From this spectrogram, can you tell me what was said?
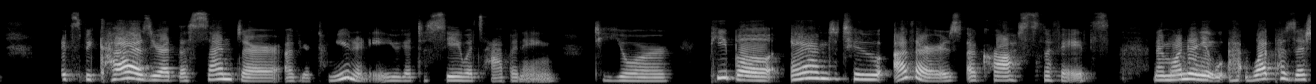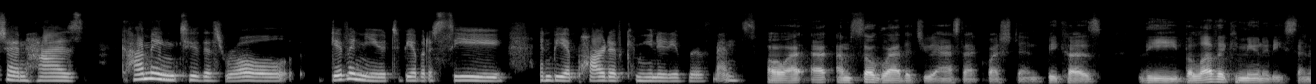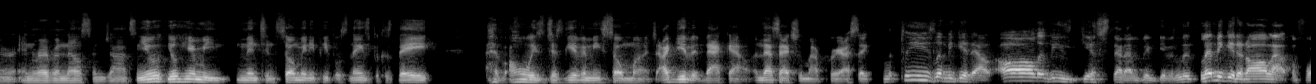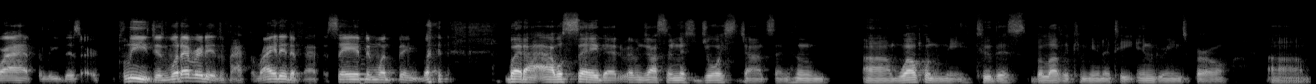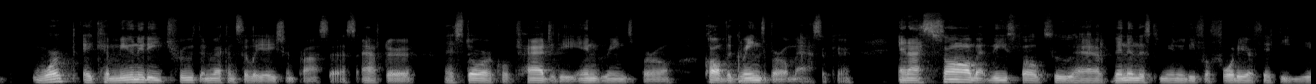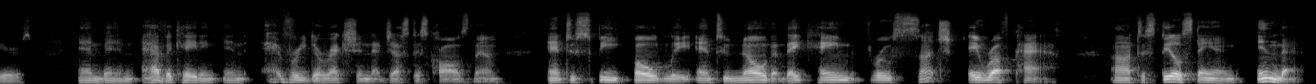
it's because you're at the center of your community. You get to see what's happening to your people and to others across the faiths. And I'm wondering what position has coming to this role given you to be able to see and be a part of community movements? Oh, I, am so glad that you asked that question because the beloved community center and Reverend Nelson Johnson, you'll you'll hear me mention so many people's names because they have always just given me so much. I give it back out. And that's actually my prayer. I say, please let me get out all of these gifts that I've been given. Let, let, me get it all out before I have to leave this earth. Please, just whatever it is, if I have to write it, if I have to say it in one thing. But but I, I will say that Reverend Johnson Miss Joyce Johnson, whom um, welcomed me to this beloved community in Greensboro, um, worked a community truth and reconciliation process after a historical tragedy in Greensboro called the Greensboro Massacre. And I saw that these folks who have been in this community for 40 or 50 years and been advocating in every direction that justice calls them and to speak boldly and to know that they came through such a rough path uh, to still stand in that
